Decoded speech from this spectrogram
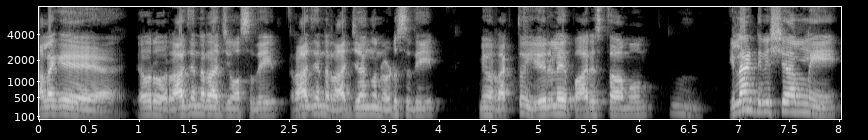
అలాగే ఎవరు రాజన్న రాజ్యం వస్తుంది రాజన్న రాజ్యాంగం నడుస్తుంది మేము రక్తం ఏరులే పారిస్తాము. ఇలాంటి విషయాల్ని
